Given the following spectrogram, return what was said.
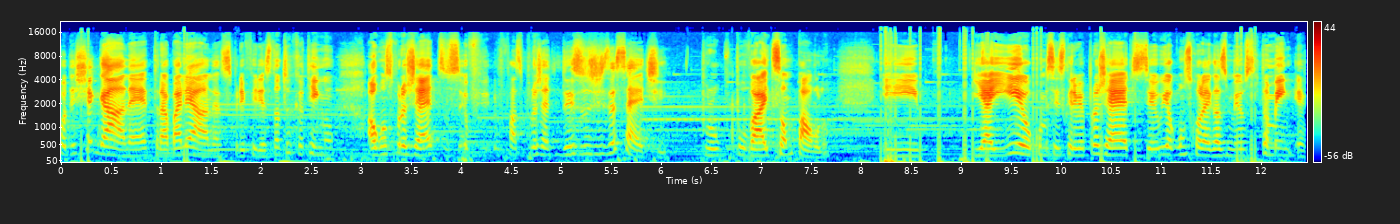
poder chegar, né? Trabalhar nessas periferias. Tanto que eu tenho alguns projetos, eu faço projeto desde os 17, pro, pro Vai de São Paulo. E, e aí eu comecei a escrever projetos, eu e alguns colegas meus também. é,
